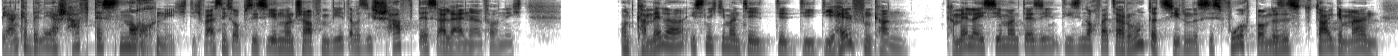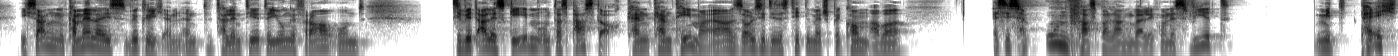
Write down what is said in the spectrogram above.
Bianca Belair schafft es noch nicht. Ich weiß nicht, ob sie es irgendwann schaffen wird, aber sie schafft es alleine einfach nicht. Und Carmella ist nicht jemand, die, die, die helfen kann. Carmella ist jemand, der sie, die sie noch weiter runterzieht und das ist furchtbar und das ist total gemein. Ich sage, Carmella ist wirklich eine ein talentierte junge Frau und sie wird alles geben und das passt auch. Kein, kein Thema. Ja. Soll sie dieses Titelmatch bekommen, aber es ist unfassbar langweilig und es wird mit Pech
